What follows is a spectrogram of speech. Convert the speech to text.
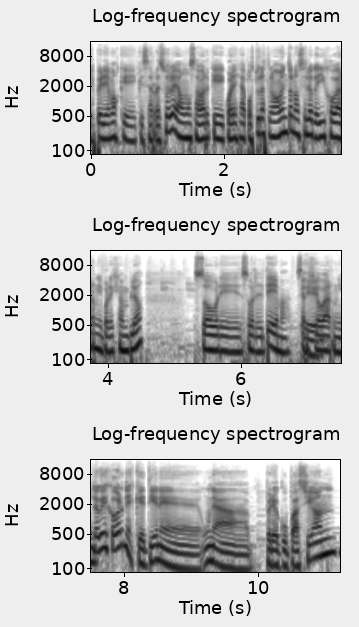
esperemos que, que se resuelva y vamos a ver qué, cuál es la postura. Hasta el momento no sé lo que dijo Bernie, por ejemplo, sobre, sobre el tema, Sergio Eh, Bernie. Lo que dijo Bernie es que tiene una preocupación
